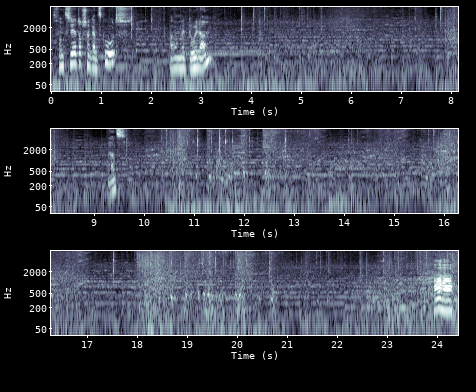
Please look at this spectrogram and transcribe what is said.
Das funktioniert doch schon ganz gut. Fangen wir mit Grün an. Ernst? Haha.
